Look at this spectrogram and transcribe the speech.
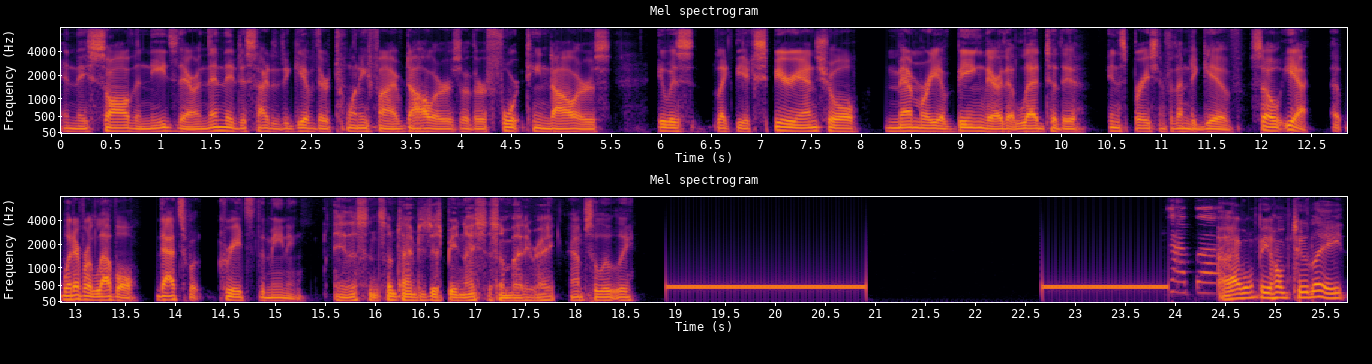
and they saw the needs there and then they decided to give their $25 or their $14 it was like the experiential memory of being there that led to the inspiration for them to give. So, yeah, at whatever level, that's what creates the meaning. Hey, listen, sometimes it's just being nice to somebody, right? Absolutely. Papa. I won't be home too late.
